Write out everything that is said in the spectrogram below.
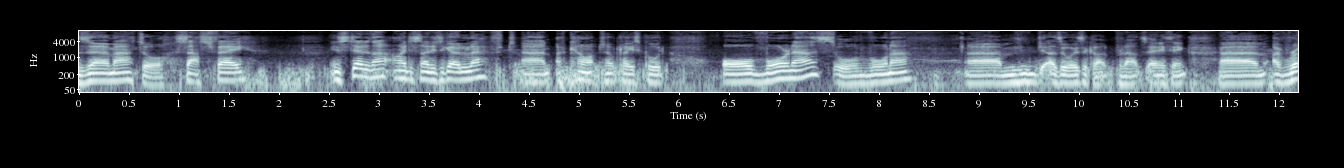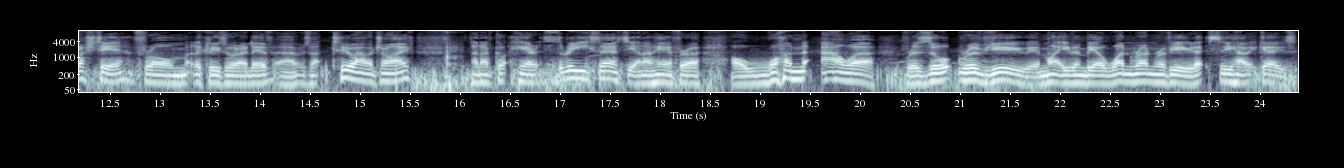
Zermatt or Saas-Fee. Instead of that, I decided to go left, and I've come up to a place called Orvornaz or Vorna. Um, as always, I can't pronounce anything. Um, I've rushed here from Le Cluse, where I live. Uh, it was about a two-hour drive, and I've got here at three thirty, and I'm here for a, a one-hour resort review. It might even be a one-run review. Let's see how it goes.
